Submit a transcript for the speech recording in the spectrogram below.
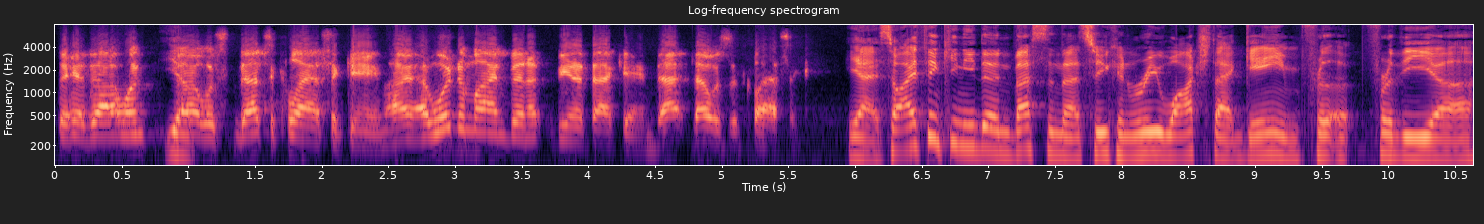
They had that one. Yeah. that was that's a classic game. I, I wouldn't have mind being at, being at that game. That that was a classic. Yeah, so I think you need to invest in that so you can rewatch that game for the for the uh,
